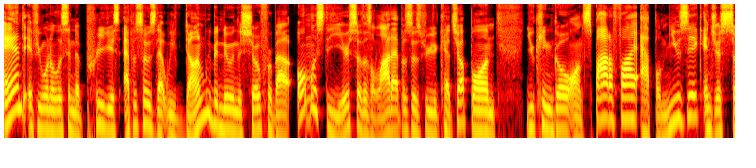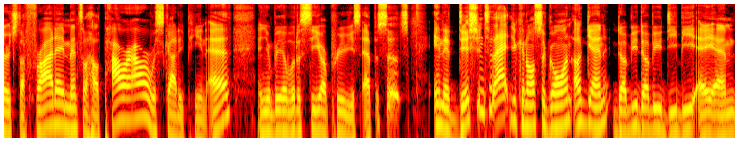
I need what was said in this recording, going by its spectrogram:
And if you want to listen to previous episodes that we've done, we've been doing the show for about almost a year, so there's a lot of episodes for you to catch up on. You can go on Spotify, Apple Music, and just search the Friday Mental Health Power Hour with Scotty P and Ev, and you'll be able to see our previous episodes. In addition to that, you can also go on again www.dbam.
